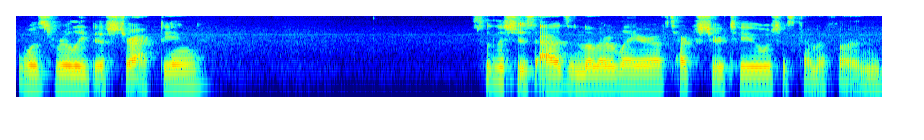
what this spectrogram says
was really distracting. So this just adds another layer of texture too, which is kind of fun.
